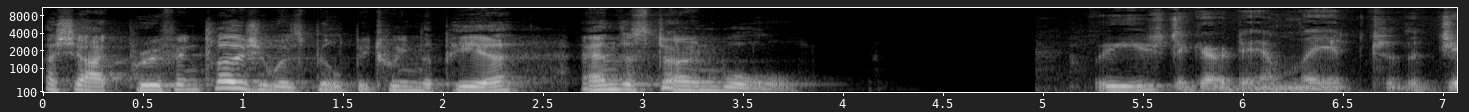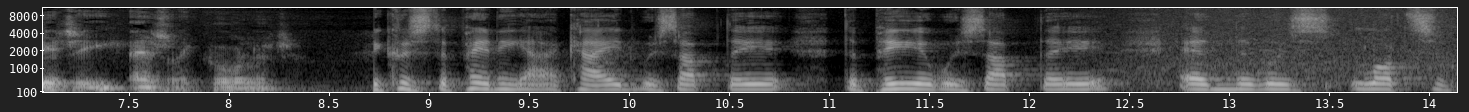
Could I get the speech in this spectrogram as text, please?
a shark proof enclosure was built between the pier and the stone wall. We used to go down there to the jetty, as they call it. Because the Penny Arcade was up there, the pier was up there, and there was lots of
